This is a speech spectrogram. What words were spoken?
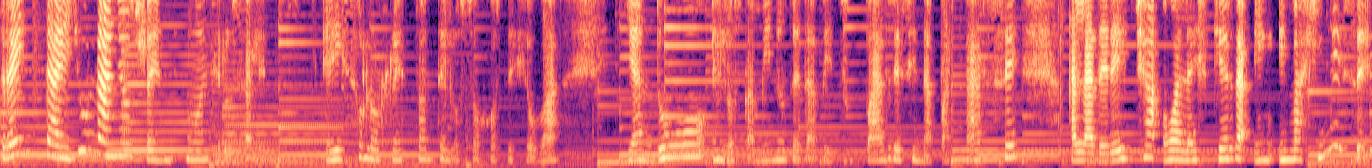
31 años reinó en Jerusalén e hizo lo recto ante los ojos de Jehová y anduvo en los caminos de David su padre sin apartarse a la derecha o a la izquierda. Imagínese,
